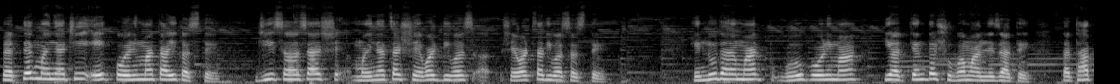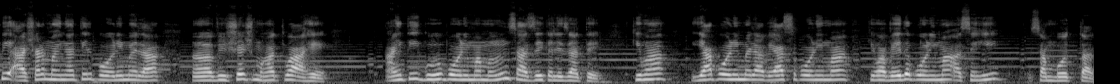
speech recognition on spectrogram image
प्रत्येक महिन्याची एक पौर्णिमा तारीख असते. जी सहसा शे महिन्याचा शेवट दिवस शेवटचा दिवस असते. हिंदू धर्मात गुरुपौर्णिमा ही अत्यंत शुभ मानली जाते. तथापि आषाढ महिन्यातील पौर्णिमेला विशेष महत्त्व आहे आणि ती गुरुपौर्णिमा म्हणून साजरी केली जाते किंवा या पौर्णिमेला व्यास पौर्णिमा किंवा वेद पौर्णिमा असेही संबोधतात.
